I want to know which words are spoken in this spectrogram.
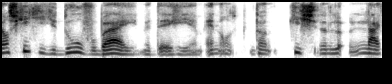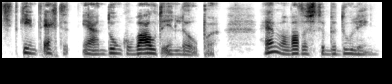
dan schiet je je doel voorbij met DGM. En dan, kies je, laat je het kind echt ja, een donker woud inlopen. Maar wat is de bedoeling?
